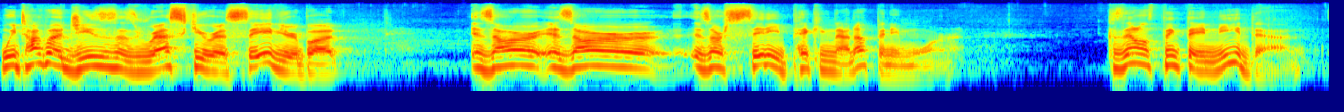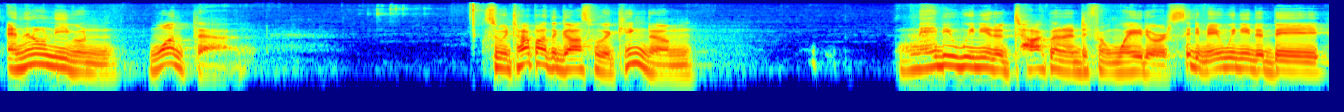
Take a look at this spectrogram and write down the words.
we talk about Jesus as rescuer, as savior, but is our, is our, is our city picking that up anymore? Because they don't think they need that and they don't even want that. So when we talk about the gospel of the kingdom, maybe we need to talk about it in a different way to our city. Maybe we need to be,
